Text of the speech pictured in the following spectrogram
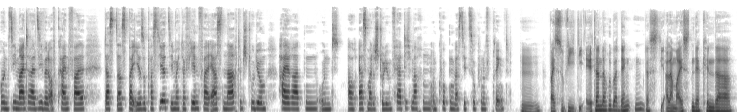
Und sie meinte halt, sie will auf keinen Fall, dass das bei ihr so passiert. Sie möchte auf jeden Fall erst nach dem Studium heiraten und auch erstmal das Studium fertig machen und gucken, was die Zukunft bringt. Hm. Weißt du, wie die Eltern darüber denken, dass die allermeisten der Kinder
